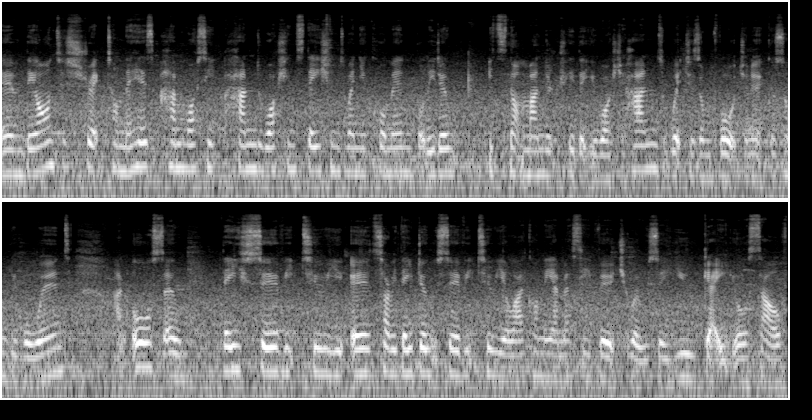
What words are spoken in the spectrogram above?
um, they aren't as strict on the his hand washing hand washing stations when you come in, but they don't. It's not mandatory that you wash your hands, which is unfortunate because some people weren't. And also, they serve it to you. Uh, sorry, they don't serve it to you like on the MSC Virtuosa. You get it yourself.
